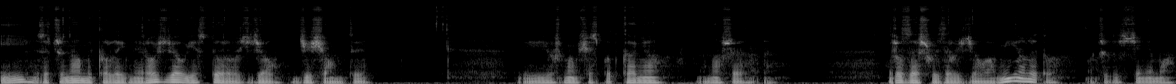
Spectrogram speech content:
i zaczynamy kolejny rozdział. Jest to rozdział dziesiąty. I już nam się spotkania nasze rozeszły z rozdziałami, ale to oczywiście nie ma,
